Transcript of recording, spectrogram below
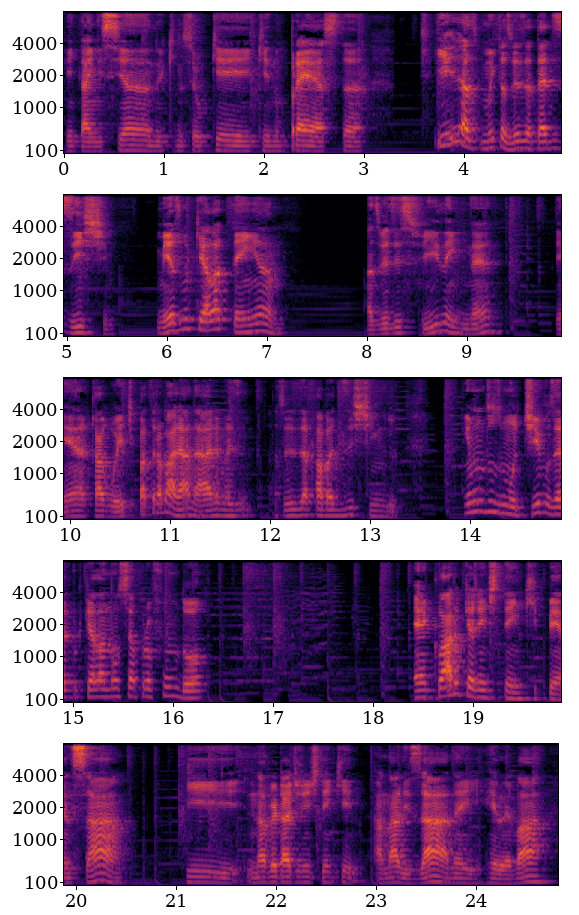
quem tá iniciando e que não sei o que, que não presta. E muitas vezes até desiste. Mesmo que ela tenha, às vezes, feeling, né? Tenha caguete para trabalhar na área, mas às vezes acaba desistindo. E um dos motivos é porque ela não se aprofundou é claro que a gente tem que pensar que, na verdade, a gente tem que analisar né, e relevar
